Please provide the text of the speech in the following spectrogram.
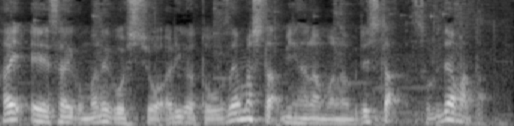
はい、え、最後までご視聴ありがとうございました。三原学でした。それではまた。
